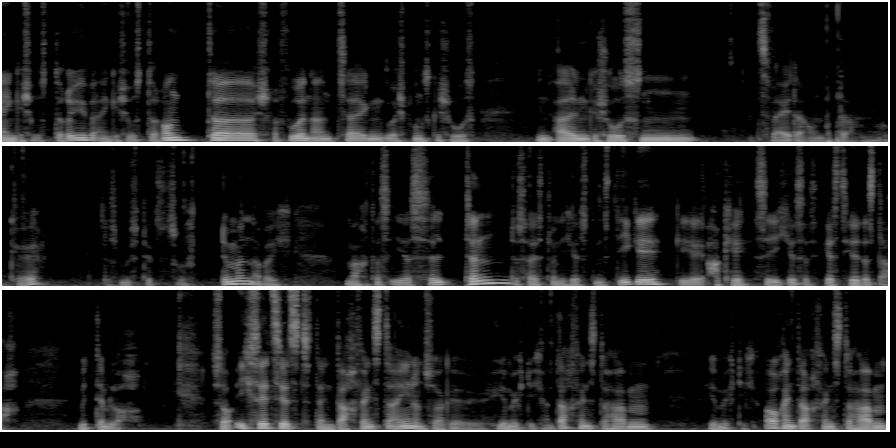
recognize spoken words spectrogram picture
ein Geschoss darüber, ein Geschoss darunter, Schraffuren anzeigen, Ursprungsgeschoss, in allen Geschossen zwei darunter. Okay, das müsste jetzt so stimmen, aber ich mache das eher selten. Das heißt, wenn ich jetzt ins D gehe, gehe okay, sehe ich jetzt, jetzt hier das Dach mit dem Loch. So, ich setze jetzt dein Dachfenster ein und sage, hier möchte ich ein Dachfenster haben, hier möchte ich auch ein Dachfenster haben.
